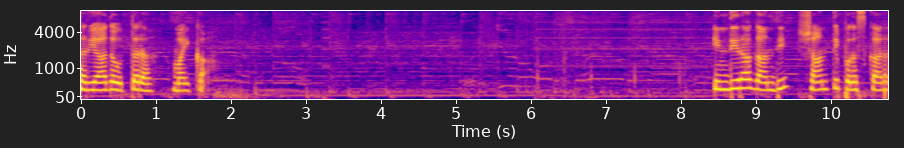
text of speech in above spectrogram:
ಸರಿಯಾದ ಉತ್ತರ ಮೈಕಾ. ಇಂದಿರಾ ಗಾಂಧಿ ಶಾಂತಿ ಪುರಸ್ಕಾರ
